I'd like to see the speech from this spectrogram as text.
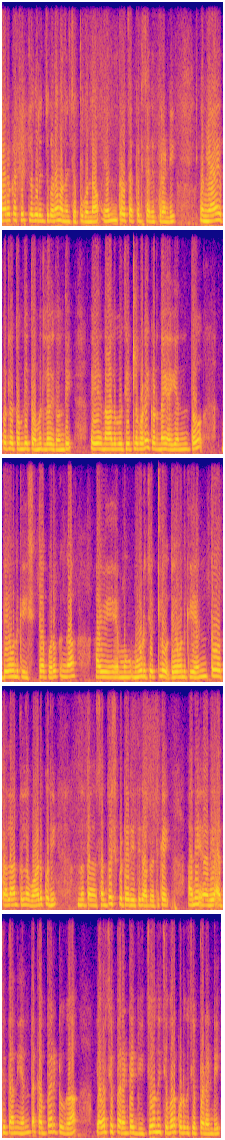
మరొక చెట్ల గురించి కూడా మనం చెప్పుకుందాం. ఎంతో చక్కటి చరిత్ర అండి. న్యాయపతులు తొమ్మిది తొమ్మిదిలో ఇది ఉంది. ఈ నాలుగు చెట్లు కూడా ఇక్కడ ఉన్నాయి. అవి ఎంతో దేవునికి ఇష్టపూర్వకంగా అవి మూడు చెట్లు దేవునికి ఎంతో తలాంతుల్లో వాడుకుని సంతోషపెట్టే రీతిగా బ్రతికాయి. అని అది అది దాన్ని ఎంత కంపారిటివ్గా ఎవరు చెప్పారంటే గిజ్జోని చివరి కొడుకు చెప్పాడండి.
